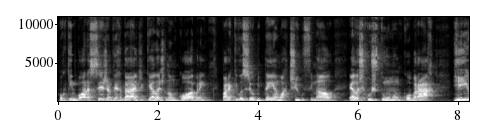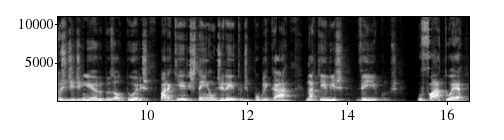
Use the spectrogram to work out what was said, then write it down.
porque, embora seja verdade que elas não cobrem para que você obtenha o um artigo final, elas costumam cobrar rios de dinheiro dos autores para que eles tenham o direito de publicar naqueles veículos. O fato é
